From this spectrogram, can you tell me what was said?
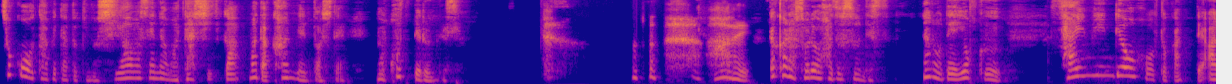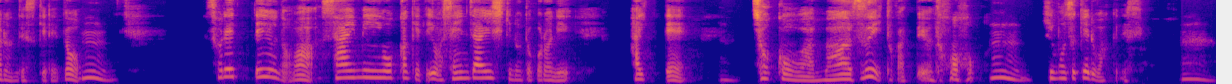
チョコを食べた時の幸せな私がまだ観念として残ってるんですよ。はい。だからそれを外すんです。なのでよく、催眠療法とかってあるんですけれど、うん。それっていうのは催眠をかけて、要は潜在意識のところに入ってうん、チョコはまずいとかっていうのをうん。紐づけるわけですよ。うん。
